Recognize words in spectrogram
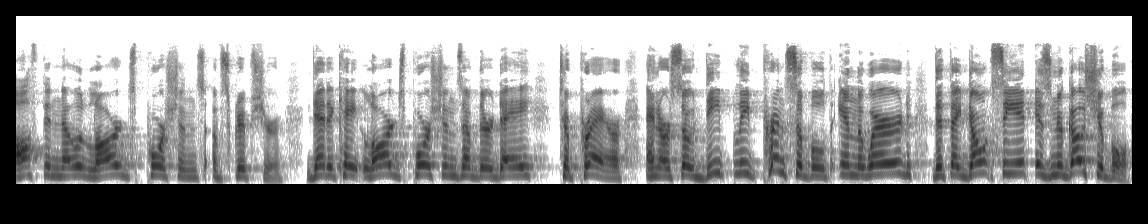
often know large portions of Scripture, dedicate large portions of their day to prayer, and are so deeply principled in the Word that they don't see it as negotiable.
